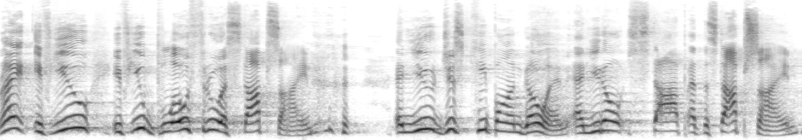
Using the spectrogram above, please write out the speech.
Right? If you if you blow through a stop sign and you just keep on going and you don't stop at the stop sign,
